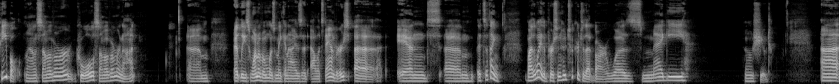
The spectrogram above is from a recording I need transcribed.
people. Now, some of them are cool, some of them are not. Um, at least one of them was making eyes at Alex Danvers, uh, and um, it's a thing. By the way, the person who took her to that bar was Maggie. Oh, shoot. Uh,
